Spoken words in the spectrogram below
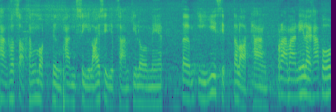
ทางทดสอบทั้งหมด 1,443 กิโลเมตร เติม E 20ตลอดทาง ประมาณนี้เลยครับผม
